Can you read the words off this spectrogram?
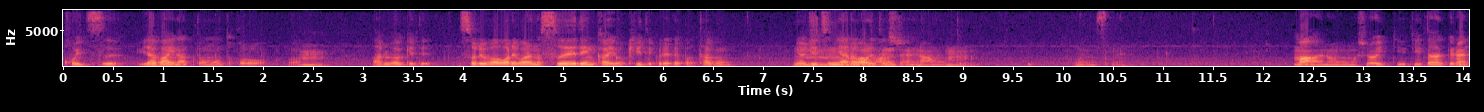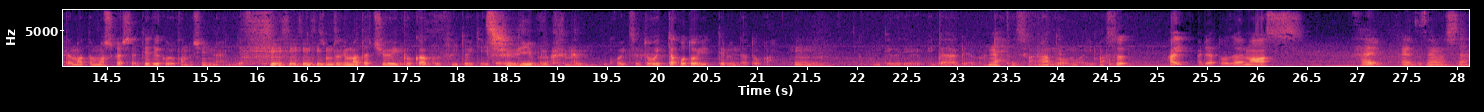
こいつやばいなって思うところはうん。あるわけでそれは我々のスウェーデン会を聞いてくれれば多分如実に現れてるんじゃないかなと思いますね。まああの面白いって言っていただけるんやったらまたもしかしたら出てくるかもしれないんで。その時また注意深く聞いといていただければ。注意深く。うん。こいつどういったことを言ってるんだとか。うん。見ていただければね確かにかなと思います。はいありがとうございます。はいありがとうございました。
